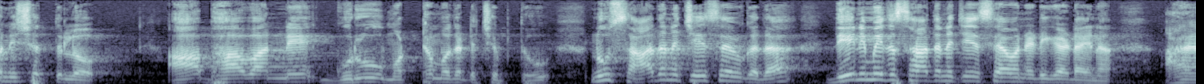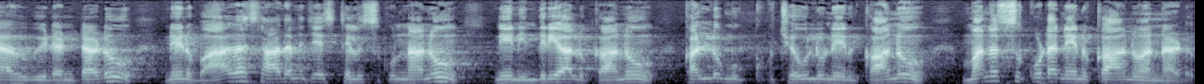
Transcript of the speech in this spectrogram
ఉపనిషత్తులో ఆ భావాన్నే గురువు మొట్టమొదట చెప్తూ నువ్వు సాధన చేసావు కదా దేని మీద సాధన చేసావని అడిగాడు ఆయన. వీడంటాడు నేను బాగా సాధన చేసి తెలుసుకున్నాను నేను ఇంద్రియాలు కాను కళ్ళు ముక్కు చెవులు నేను కాను మనస్సు కూడా నేను కాను అన్నాడు.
